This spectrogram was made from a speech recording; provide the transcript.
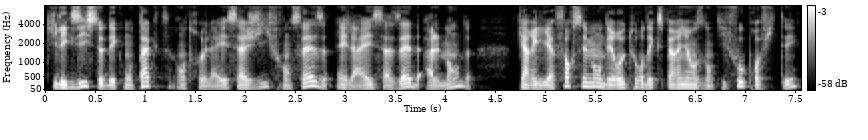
qu'il existe des contacts entre la SAJ française et la SAZ allemande, car il y a forcément des retours d'expérience dont il faut profiter,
